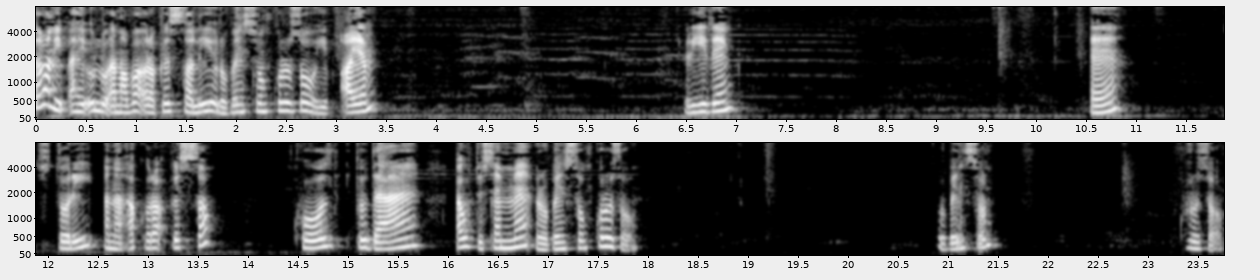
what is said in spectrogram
طبعا يبقى هيقول له أنا بقرأ قصة لروبنسون كروزو يبقى I am reading a story. أنا أقرأ قصة. Called تدعى أو تسمى روبنسون كروزو روبنسون كروزو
